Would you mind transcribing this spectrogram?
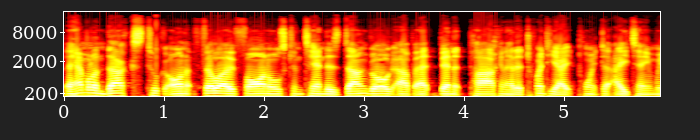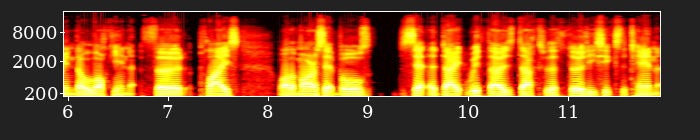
The Hamilton Ducks took on fellow finals contenders Dungog up at Bennett Park and had a 28 point to 18 win to lock in third place, while the Morisset Bulls set a date with those Ducks with a 36 to 10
